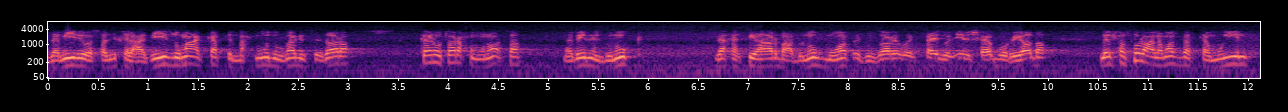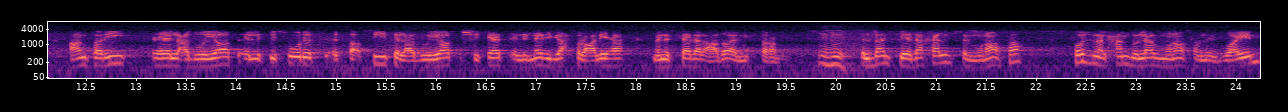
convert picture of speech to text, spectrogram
زميلي وصديقي العزيز ومع الكابتن محمود ومجلس إدارة كانوا طرحوا مناقصة ما بين البنوك. دخل فيها أربع بنوك موافقة وزاره والسيد وزير الشباب والرياضة. للحصول على مصدر تمويل عن طريق العضويات اللي في صورة التقسيط العضويات الشيكات اللي النادي بيحصل عليها من السادة الأعضاء المحترمين. البنك دخل في المناقصة. فزنا الحمد لله بالمناقصه من أسبوعين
